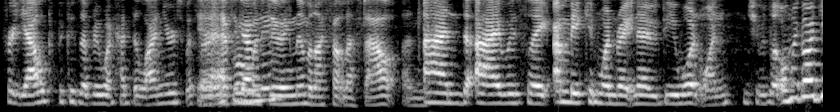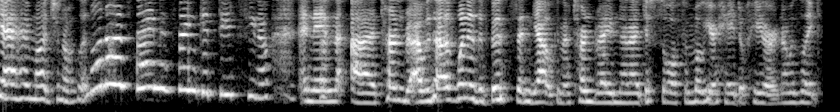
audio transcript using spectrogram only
for YALC because everyone had the lanyards with yeah, their Instagram everyone was names. doing them, and I felt left out. And And I was like, I'm making one right now. Do you want one? And she was like, Oh my god, yeah. How much? And I was like, No, no, it's fine. It's fine. Good deeds, you know. And then I turned. I was at one of the booths in YALC, and I turned around and I just saw a familiar head of hair, and I was like.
